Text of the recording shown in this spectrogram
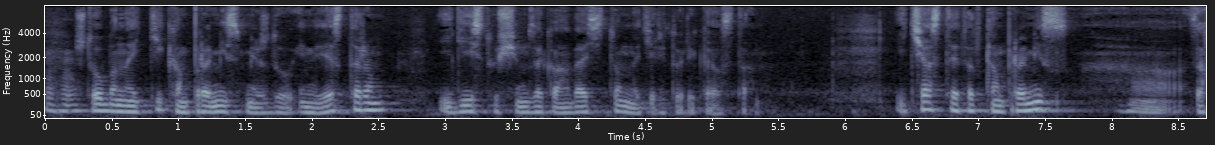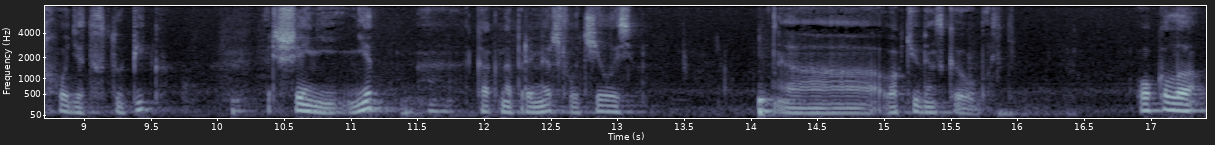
угу. чтобы найти компромисс между инвестором и действующим законодательством на территории Казахстана. И часто этот компромисс а, заходит в тупик, решений нет, как, например, случилось а, в Актюбинской области около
